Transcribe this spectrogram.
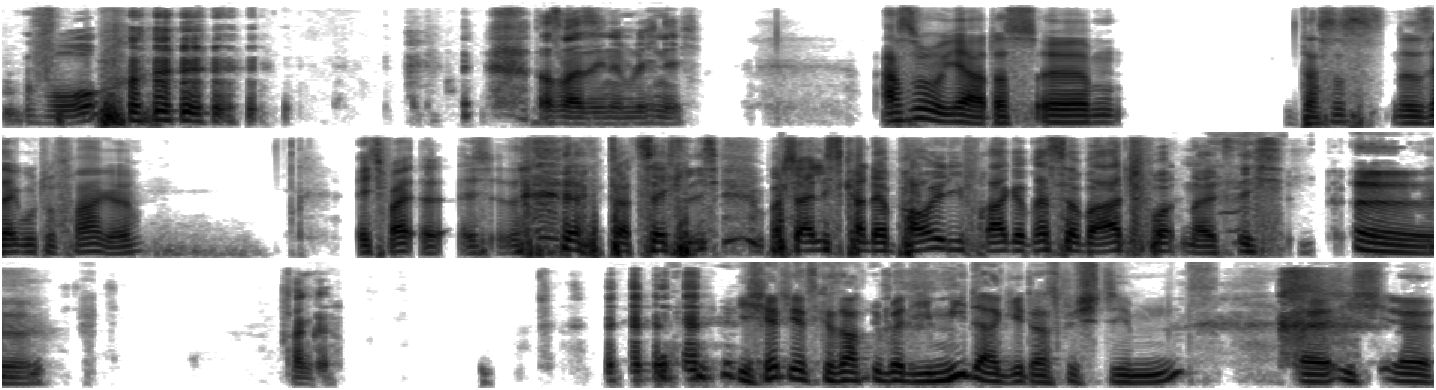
wo? das weiß ich nämlich nicht. Ach so, ja, das, ähm, das ist eine sehr gute Frage. Ich weiß, äh, ich, tatsächlich, wahrscheinlich kann der Paul die Frage besser beantworten als ich. Äh. Danke. Ich hätte jetzt gesagt, über die MIDA geht das bestimmt. Äh, ich, äh,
